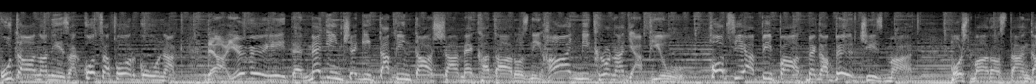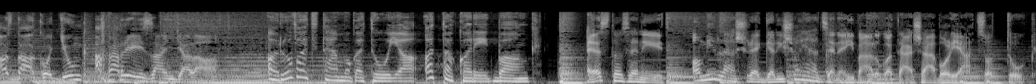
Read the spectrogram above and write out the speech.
utána néz a kocaforgónak, de a jövő héten megint segít tapintással meghatározni, hány mikron a gyapjú. Hoci a pipát meg a bőrcsizmát. Most már aztán gazdálkodjunk a rézangyala. A rovat támogatója a Takarékbank. Ezt a zenét a Millás reggeli saját zenei válogatásából játszottuk.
